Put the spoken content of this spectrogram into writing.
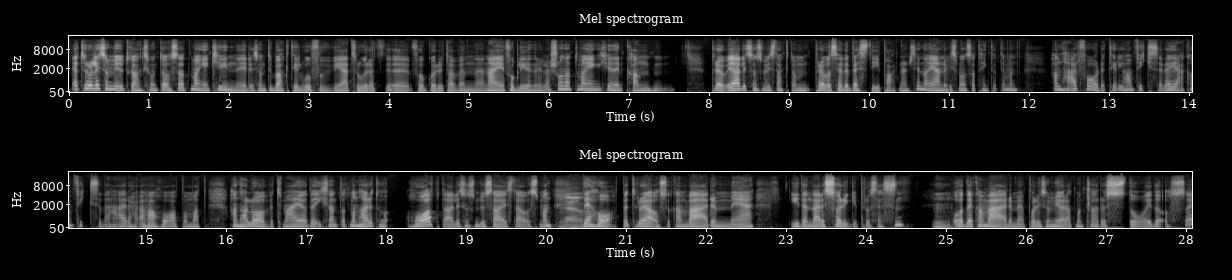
Jeg tror liksom i utgangspunktet også at mange kvinner, sånn tilbake til hvorfor jeg tror at eh, folk går ut av en, nei, forblir en relasjon, at mange kvinner kan prøve, ja, litt sånn som vi snakket om, prøve å se det beste i partneren sin, og gjerne hvis man også har tenkt at ja, men han her får det til, han fikser det, jeg kan fikse det her, jeg har håp om at han har lovet meg, det, at man har et håp da, liksom som du sa i stad, Osman. Ja. Det håpet tror jeg også kan være med i den der sorgeprosessen. Mm. Og det kan være med på å liksom gjøre at man klarer å stå i det også.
